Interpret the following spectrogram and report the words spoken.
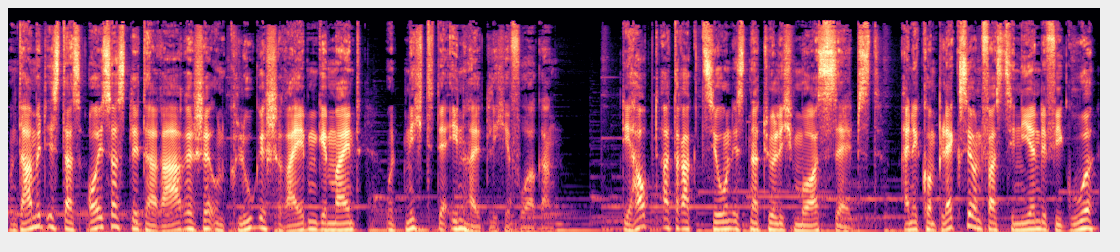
und damit ist das äußerst literarische und kluge Schreiben gemeint und nicht der inhaltliche Vorgang. Die Hauptattraktion ist natürlich Morse selbst, eine komplexe und faszinierende Figur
